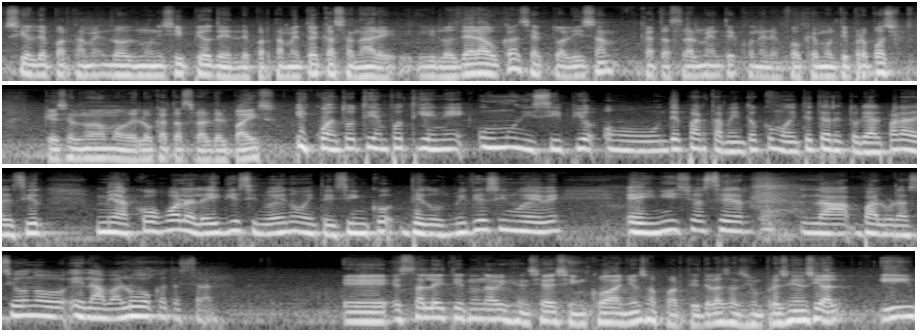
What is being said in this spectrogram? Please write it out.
si los municipios del departamento de Casanare y los de Arauca se actualizan catastralmente con el enfoque multipropósito, que es el nuevo modelo catastral del país. ¿Y cuánto tiempo tiene un municipio o un departamento como ente territorial para decir me acojo a la ley 1995 de 2019? e inicio a hacer la valoración o el avalúo catastral? Eh, esta ley tiene una vigencia de cinco años a partir de la sanción presidencial y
